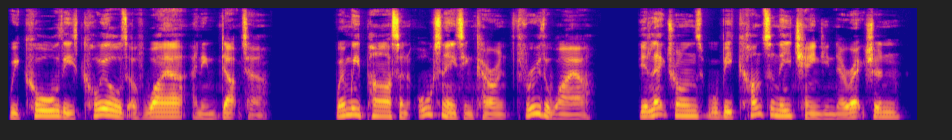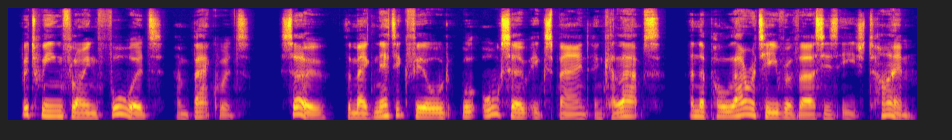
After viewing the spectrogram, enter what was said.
We call these coils of wire an inductor. When we pass an alternating current through the wire, the electrons will be constantly changing direction between flowing forwards and backwards. So, the magnetic field will also expand and collapse, and the polarity reverses each time.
